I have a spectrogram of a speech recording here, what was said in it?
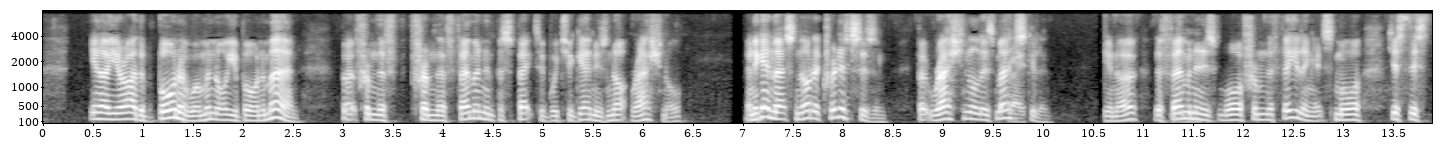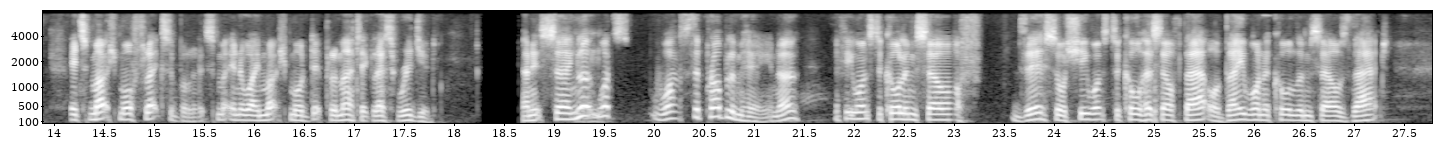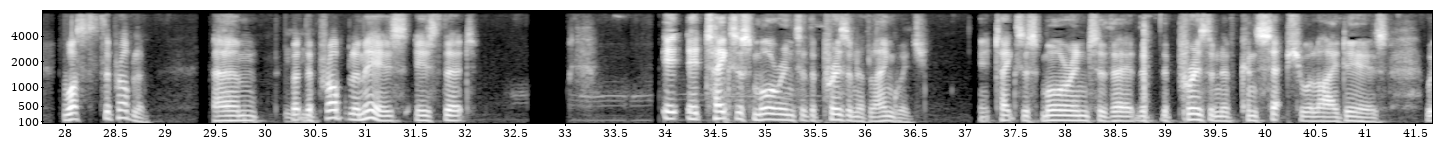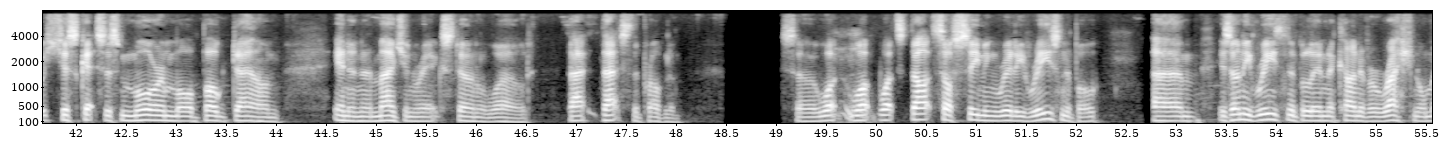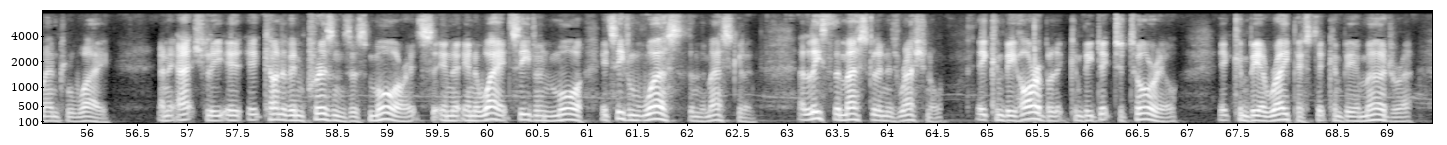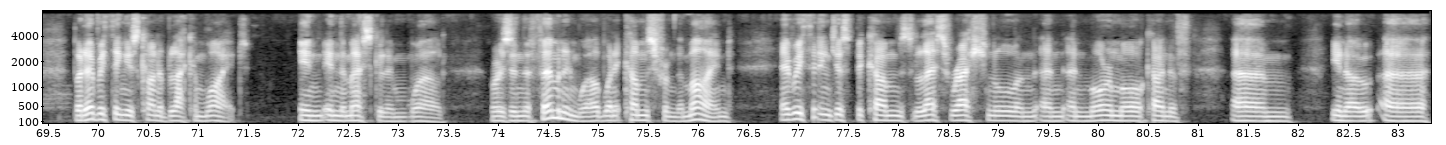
You know, you're either born a woman or you're born a man. But from the from the feminine perspective, which again is not rational, and again, that's not a criticism, but rational is masculine. Right. You know, the feminine mm. is more from the feeling. It's more just this. It's much more flexible. It's in a way much more diplomatic, less rigid. And it's saying, look, mm. what's what's the problem here? You know, if he wants to call himself this, or she wants to call herself that, or they want to call themselves that, what's the problem? Um. But the mm-hmm. problem is, is that it, it takes us more into the prison of language. It takes us more into the, the, the, prison of conceptual ideas, which just gets us more and more bogged down in an imaginary external world. That that's the problem. So what mm-hmm. what what starts off seeming really reasonable um, is only reasonable in a kind of a rational mental way, and it actually it, it kind of imprisons us more. It's in a, in a way it's even more it's even worse than the masculine. At least the masculine is rational. It can be horrible. It can be dictatorial it can be a rapist, it can be a murderer, but everything is kind of black and white in in the masculine world. Whereas in the feminine world, when it comes from the mind, everything just becomes less rational and and and more and more kind of um, you know uh,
